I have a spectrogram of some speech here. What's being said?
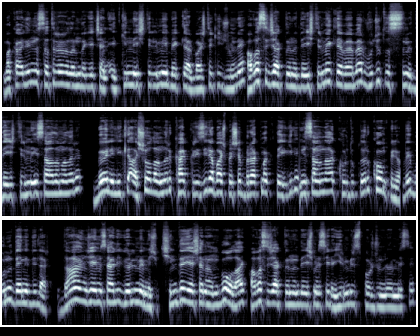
Makalenin satır aralarında geçen etkinleştirilmeyi bekler baştaki cümle hava sıcaklığını değiştirmekle beraber vücut ısısını değiştirmeyi sağlamaları böylelikle aşı olanları kalp kriziyle baş başa bırakmakla ilgili insanlığa kurdukları komplo ve bunu denediler. Daha önce emsali görülmemiş Çin'de yaşanan bu olay hava sıcaklığının değişmesiyle 21 sporcunun ölmesi,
